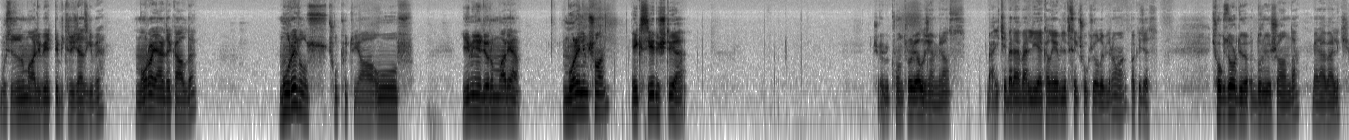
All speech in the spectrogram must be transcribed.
Bu sezonu mağlubiyetle bitireceğiz gibi. Moro yerde kaldı. Morelos çok kötü ya. Of. Yemin ediyorum var ya. Moralim şu an eksiye düştü ya. Şöyle bir kontrol alacağım biraz. Belki beraberliği yakalayabilirsek çok iyi olabilir ama bakacağız. Çok zor diyor, duruyor şu anda beraberlik.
